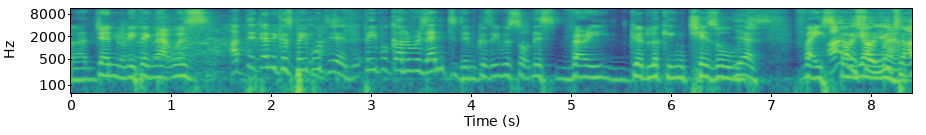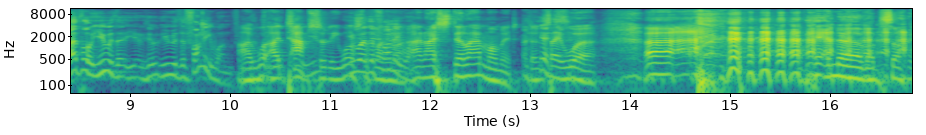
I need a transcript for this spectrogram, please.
And I genuinely think that was I think generally because people did. people kind of resented him because he was sort of this very good-looking, chiseled Yes. face I kind of young you man. two. I thought you were the you, you were the funny one. I, the, w- from I the. You- absolutely was You were the, funny, one. one. and I still am on it. Don't say were. Uh, hit a nerve. I'm sorry.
